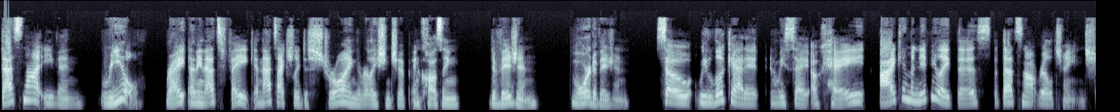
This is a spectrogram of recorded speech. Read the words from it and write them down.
that's not even real, right? I mean, that's fake and that's actually destroying the relationship and causing division, more division. So we look at it and we say, okay, I can manipulate this, but that's not real change.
